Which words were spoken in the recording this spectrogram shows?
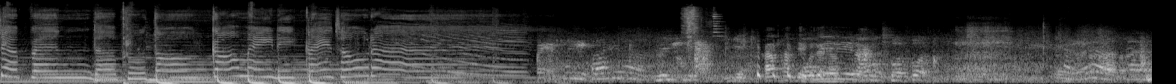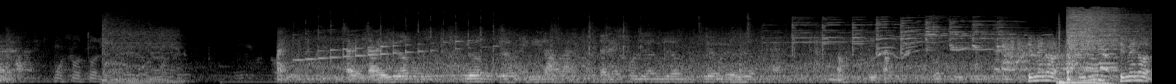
จะเป็นดาวพลูโตก็ไม่ได้ไกลเท่าไหรครับทำเสียงเลยครับใส่ใจเรื่องเรื่องเรื่องไอ้นี้เราล้วจะได้พูดเรื่องเรื่องเรื่องเรือเรื่องแผนต้องดีครับพูดดีพี่ไม่นดพี่ไม่นด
